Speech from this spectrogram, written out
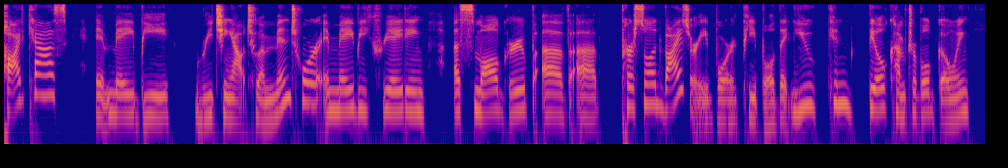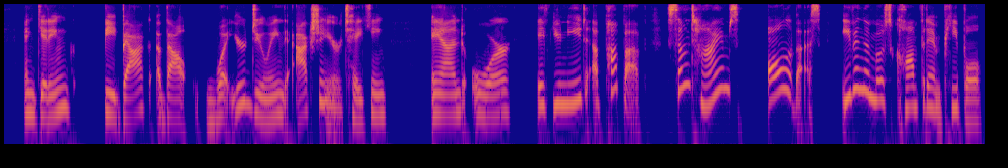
podcasts. It may be reaching out to a mentor. It may be creating a small group of uh, personal advisory board people that you can feel comfortable going and getting feedback about what you're doing, the action you're taking, and or if you need a pump up. Sometimes all of us, even the most confident people,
